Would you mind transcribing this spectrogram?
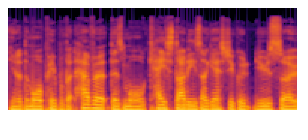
you know, the more people that have it, there's more case studies. I guess you could use. So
